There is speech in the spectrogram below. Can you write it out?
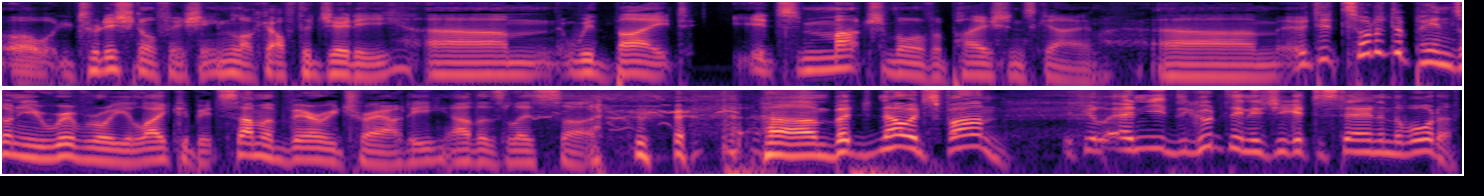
oh, traditional fishing, like off the jetty um, with bait. It's much more of a patience game. Um, it, it sort of depends on your river or your lake a bit. Some are very trouty, others less so. um, but no, it's fun. If you and you, the good thing is you get to stand in the water.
